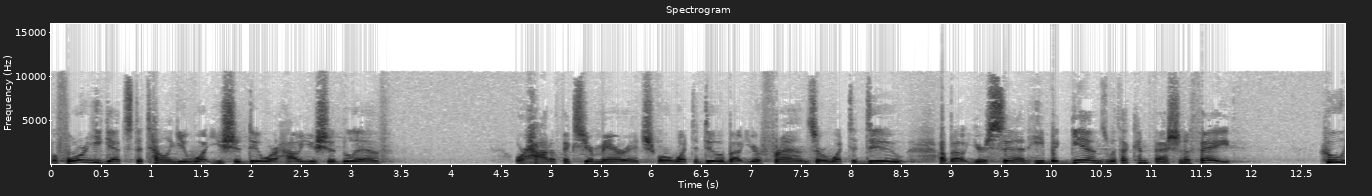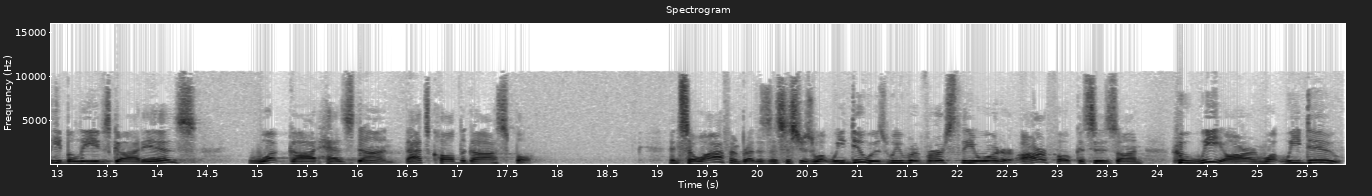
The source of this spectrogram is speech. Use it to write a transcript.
Before he gets to telling you what you should do or how you should live, or how to fix your marriage, or what to do about your friends, or what to do about your sin. He begins with a confession of faith. Who he believes God is, what God has done. That's called the gospel. And so often, brothers and sisters, what we do is we reverse the order. Our focus is on who we are and what we do.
